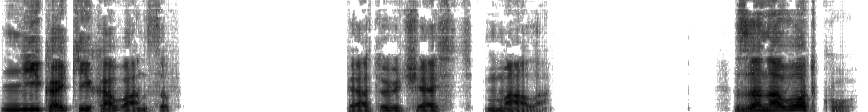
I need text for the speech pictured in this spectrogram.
никаких авансов. Пятую часть мало. За наводку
